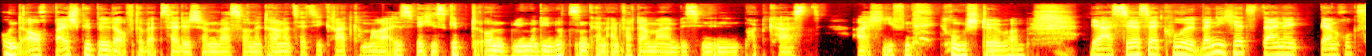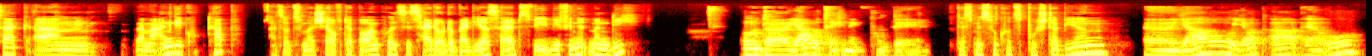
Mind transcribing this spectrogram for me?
Und auch Beispielbilder auf der Webseite schon, was so eine 360-Grad-Kamera ist, welche es gibt und wie man die nutzen kann. Einfach da mal ein bisschen in den Podcast-Archiven rumstöbern. Ja, sehr, sehr cool. Wenn ich jetzt deine, deinen Rucksack ähm, sag mal angeguckt habe, also zum Beispiel auf der Bauimpulse-Seite oder bei dir selbst, wie, wie findet man dich? Unter jarotechnik.de. Das müssen wir kurz buchstabieren. Äh, Jaro, J-A-R-O,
